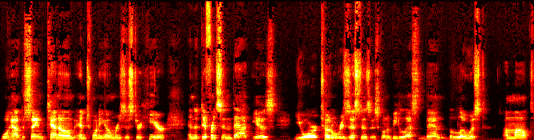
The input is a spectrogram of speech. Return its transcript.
we'll have the same 10 ohm and 20 ohm resistor here. And the difference in that is your total resistance is going to be less than the lowest amount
